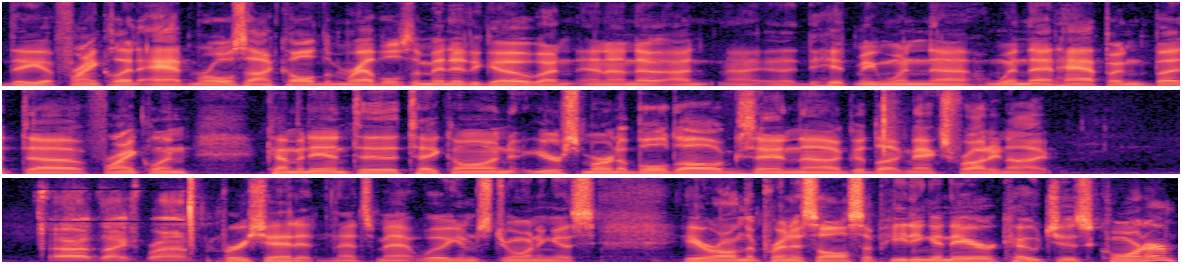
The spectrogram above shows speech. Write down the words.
the Franklin Admirals. I called them Rebels a minute ago, and, and I know I, I, it hit me when uh, when that happened. But uh, Franklin coming in to take on your Smyrna Bulldogs, and uh, good luck next Friday night. All right, thanks, Brian. Appreciate it. That's Matt Williams joining us here on the Prentice Allsup Heating and Air Coaches Corner.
